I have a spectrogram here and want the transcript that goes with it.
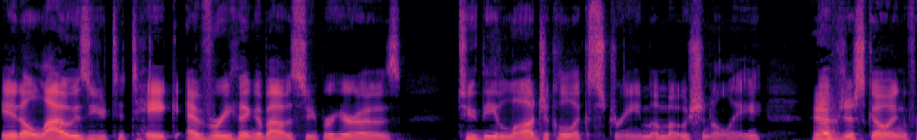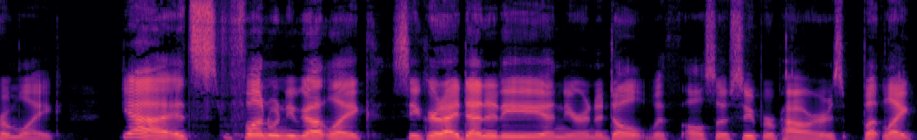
it allows you to take everything about superheroes to the logical extreme emotionally Yeah. of just going from like yeah, it's fun when you've got like secret identity and you're an adult with also superpowers, but like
